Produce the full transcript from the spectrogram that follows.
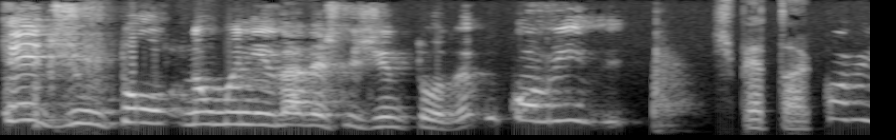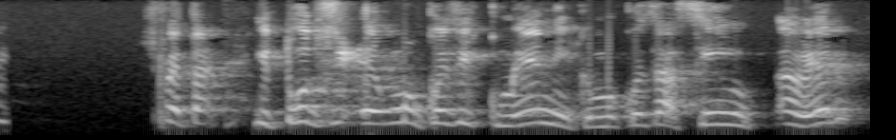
Quem é que juntou na humanidade esta gente toda? O Covid. Espetáculo. COVID. Espetáculo. E todos, é uma coisa ecuménica, uma coisa assim, a ver?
